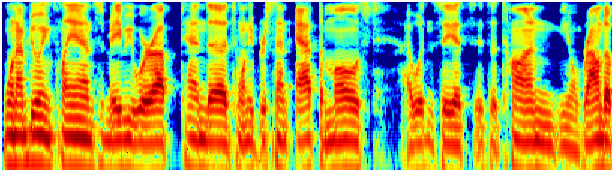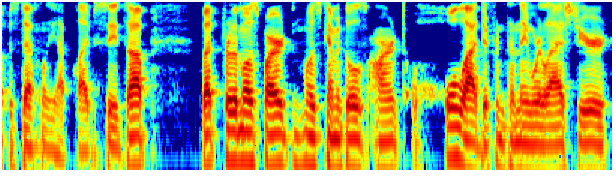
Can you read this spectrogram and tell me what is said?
when I'm doing plans, maybe we're up 10 to 20% at the most. I wouldn't say it's it's a ton. You know, Roundup is definitely up, glyphosate's up. But for the most part, most chemicals aren't a whole lot different than they were last year.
